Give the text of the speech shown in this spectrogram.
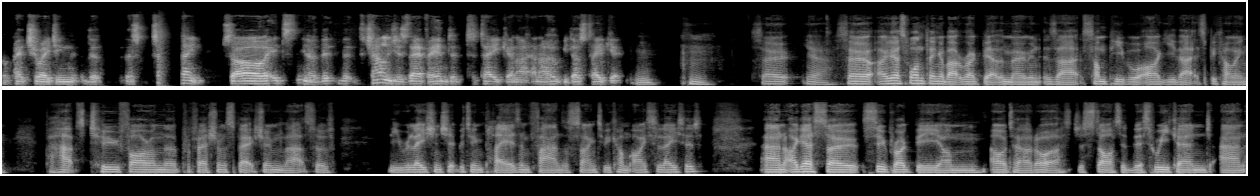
perpetuating the, the same. So it's you know the, the challenge is there for him to, to take, and I, and I hope he does take it. Mm-hmm. So yeah, so I guess one thing about rugby at the moment is that some people argue that it's becoming perhaps too far on the professional spectrum. That sort of the relationship between players and fans are starting to become isolated. And I guess so. Super Rugby um, Aotearoa just started this weekend, and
